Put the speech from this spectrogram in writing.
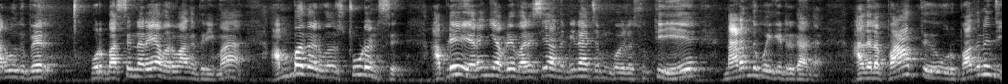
அறுபது பேர். ஒரு பஸ்ஸு நிறையா வருவாங்க தெரியுமா? ஐம்பது அறுபது ஸ்டூடெண்ட்ஸு அப்படியே இறங்கி அப்படியே வரிசையாக அந்த மீனாட்சி கோயிலை சுற்றி நடந்து போய்கிட்டு இருக்காங்க. அதில் பார்த்து ஒரு பதினஞ்சு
